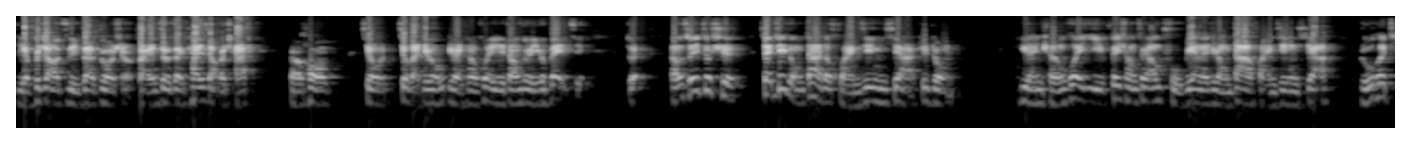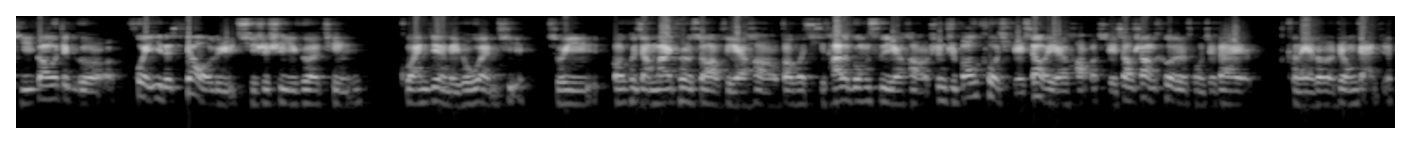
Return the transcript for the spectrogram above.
也不知道自己在做什么，反正就在开小差，然后就就把这个远程会议当做一个背景，对，然后所以就是在这种大的环境下，这种远程会议非常非常普遍的这种大环境下，如何提高这个会议的效率，其实是一个挺关键的一个问题。所以，包括像 Microsoft 也好，包括其他的公司也好，甚至包括学校也好，学校上课的同学，大家可能也都有这种感觉，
